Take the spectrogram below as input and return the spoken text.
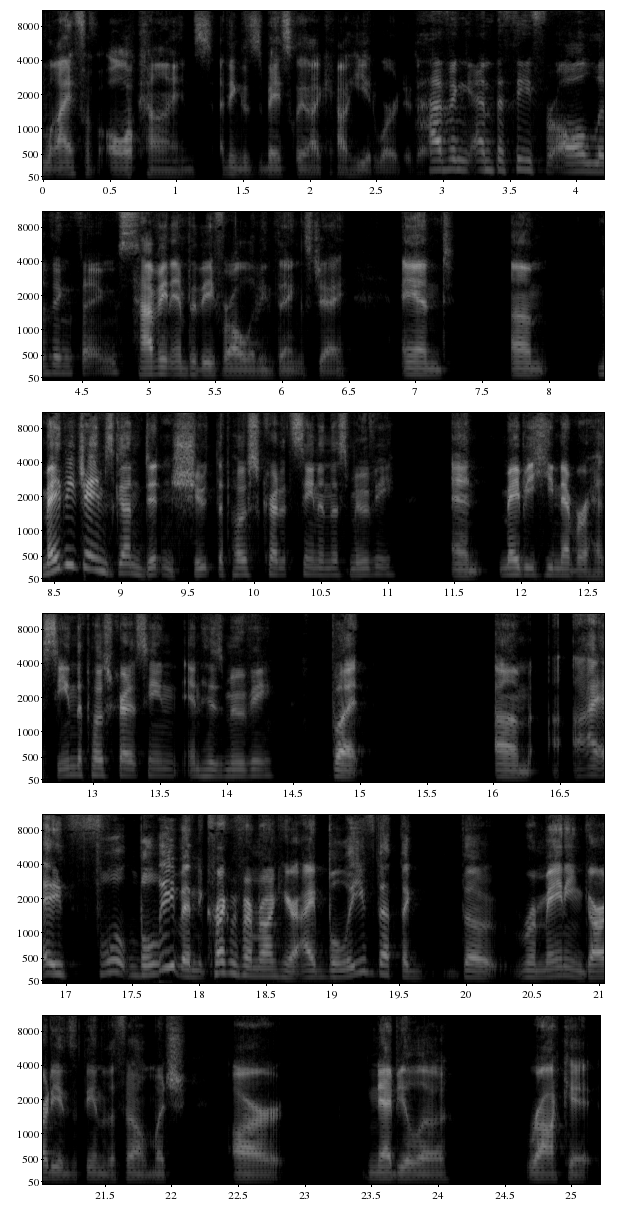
life of all kinds. I think this is basically like how he had worded it. having empathy for all living things. Having empathy for all living things, Jay. And um maybe James Gunn didn't shoot the post credit scene in this movie, and maybe he never has seen the post credit scene in his movie. But um, I full believe, and correct me if I'm wrong here. I believe that the the remaining Guardians at the end of the film, which are Nebula, Rocket,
